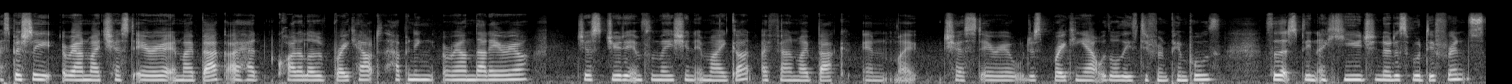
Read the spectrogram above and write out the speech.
Especially around my chest area and my back, I had quite a lot of breakout happening around that area. Just due to inflammation in my gut, I found my back and my chest area were just breaking out with all these different pimples. So that's been a huge noticeable difference.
